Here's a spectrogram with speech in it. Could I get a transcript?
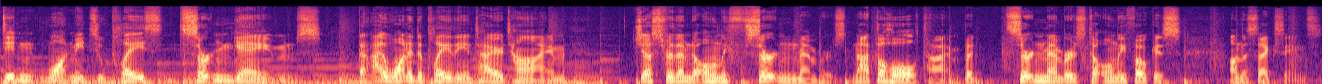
didn't want me to play certain games that I wanted to play the entire time just for them to only certain members, not the whole time, but certain members to only focus on the sex scenes.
